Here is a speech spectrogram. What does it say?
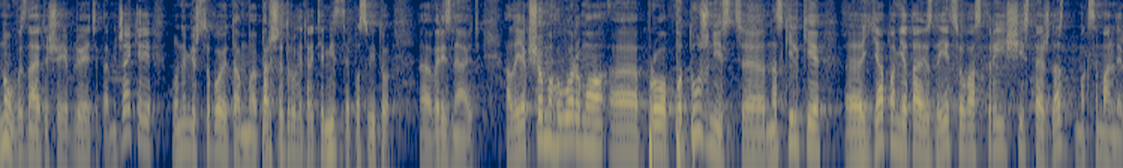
Ну, ви знаєте, що є Блюеті там і Джекері, вони між собою там е, перше, друге, третє місце по світу е, вирізняють. Але якщо ми говоримо про потужність, наскільки я пам'ятаю, здається, у вас 3,6 теж да, максимальний.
